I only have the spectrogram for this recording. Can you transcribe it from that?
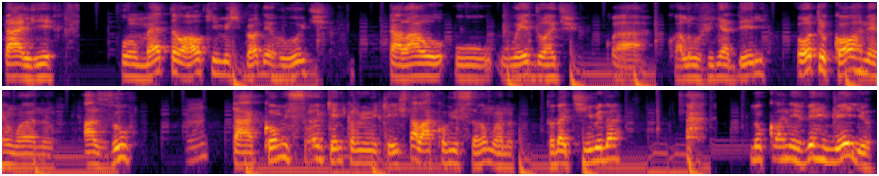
Tá ali o Metal Alchemist Brotherhood. Tá lá o, o, o Edward com a, com a luvinha dele. Outro corner, mano, azul. Hum? Tá a Comissão Candy Communicate. Tá lá a comissão, mano. Toda tímida. No corner vermelho.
